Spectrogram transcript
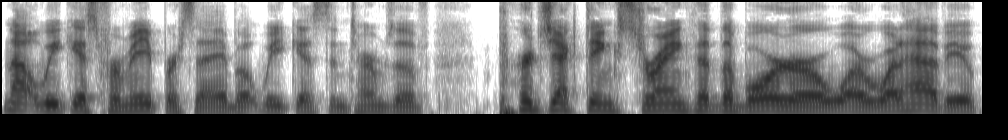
not weakest for me per se, but weakest in terms of projecting strength at the border or, or what have you.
